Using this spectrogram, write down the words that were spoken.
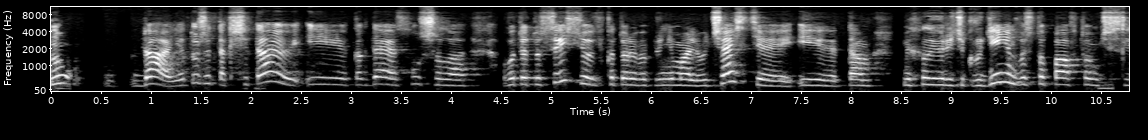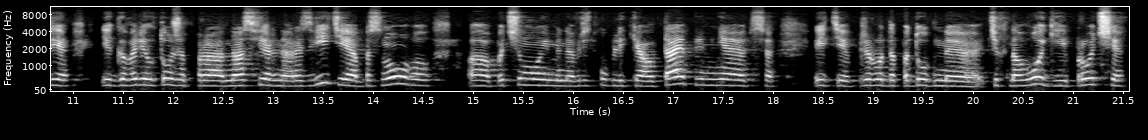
Ну, Да, я тоже так считаю. И когда я слушала вот эту сессию, в которой вы принимали участие, и там Михаил Юрьевич Грудинин выступал в том числе, и говорил тоже про ноосферное развитие, обосновывал, а, почему именно в Республике Алтай применяются эти природоподобные технологии и прочее.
